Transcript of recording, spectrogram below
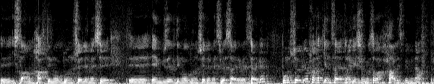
e, İslam'ın hak din olduğunu söylemesi, e, en güzel din olduğunu söylemesi vesaire vesaire. Bunu söylüyor fakat kendisi hayatına geçirmiyorsa halis bir münafıktır.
